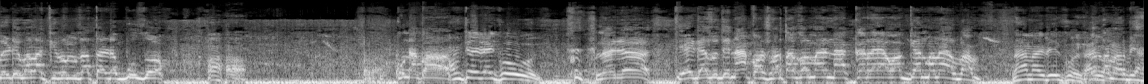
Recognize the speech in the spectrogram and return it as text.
বেডি বেলা কিরম যাতা এটা বুঝো। কোনা কর আমি তো এটাই কই। নাইলে এইটা যদি না কর সরতা কর মানে নাক করে অজ্ঞান বানাই আলবাম। না না এটাই কই। আমার বিয়া।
